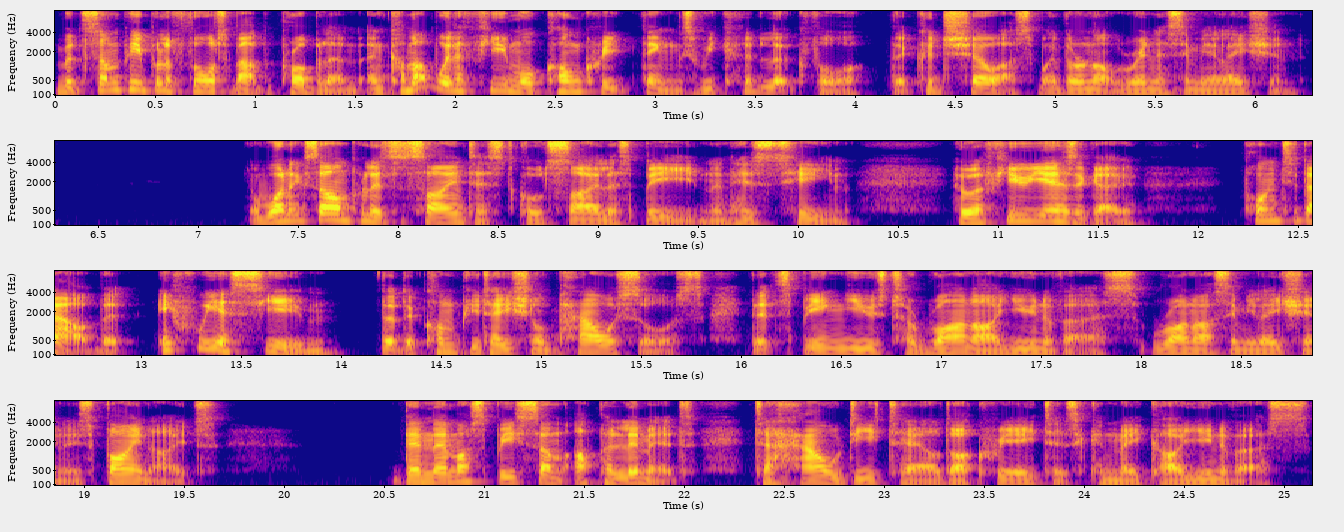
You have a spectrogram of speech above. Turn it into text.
but some people have thought about the problem and come up with a few more concrete things we could look for that could show us whether or not we're in a simulation. One example is a scientist called Silas Beane and his team, who a few years ago pointed out that if we assume that the computational power source that's being used to run our universe, run our simulation, is finite, then there must be some upper limit to how detailed our creators can make our universe.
